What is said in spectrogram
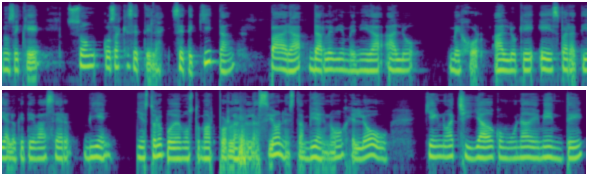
no sé qué, son cosas que se te, se te quitan para darle bienvenida a lo mejor, a lo que es para ti, a lo que te va a hacer bien. Y esto lo podemos tomar por las relaciones también, ¿no? Hello. ¿Quién no ha chillado como una demente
